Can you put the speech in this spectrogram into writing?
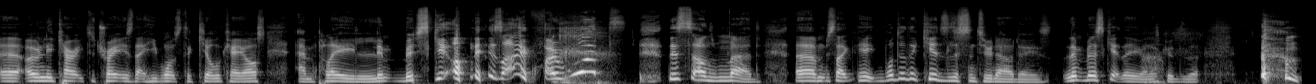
uh, only character trait is that he wants to kill chaos and play Limp Bizkit on his iPhone. What? This sounds mad. Um, it's like, hey, what do the kids listen to nowadays? Limp Bizkit. There you go. Let's go to that.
